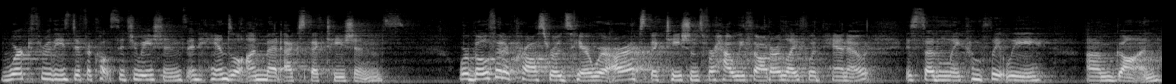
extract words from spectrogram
work through these difficult situations and handle unmet expectations? We're both at a crossroads here where our expectations for how we thought our life would pan out is suddenly completely um, gone.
